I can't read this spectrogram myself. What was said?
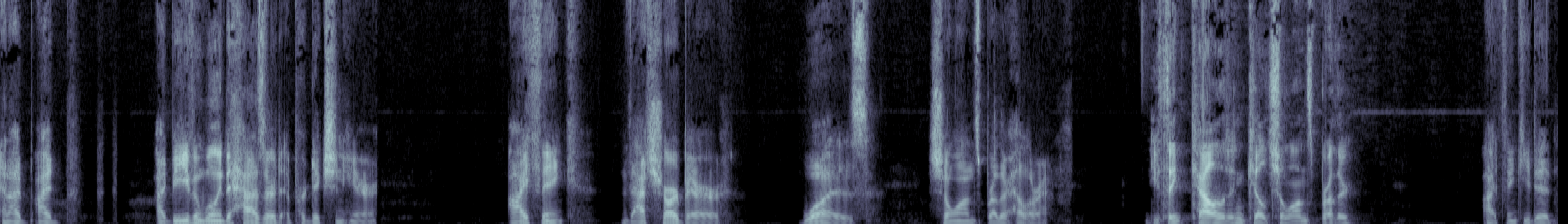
and I I'd I'd be even willing to hazard a prediction here. I think that shard bearer was Shallan's brother Helaran. You think Kaladin killed Shallan's brother? I think he did.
